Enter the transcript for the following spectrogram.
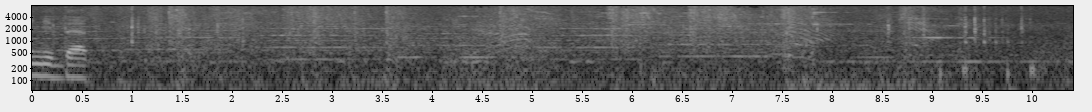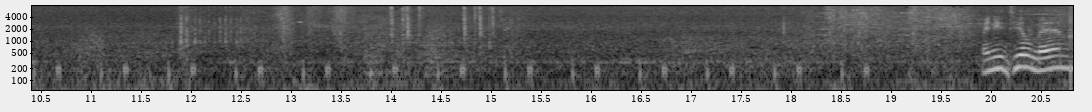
I need that. I need heal, man.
